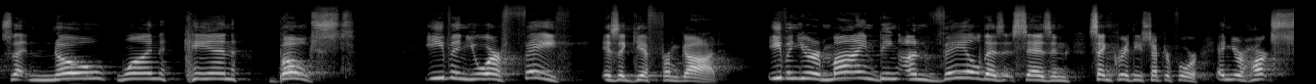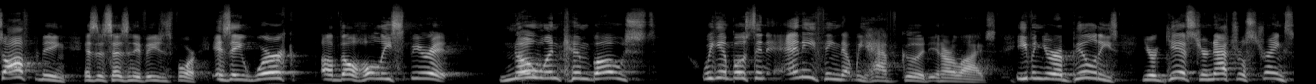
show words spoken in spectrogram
so that no one can boast. Even your faith is a gift from God. Even your mind being unveiled, as it says in 2 Corinthians chapter 4, and your heart softening, as it says in Ephesians 4, is a work of the Holy Spirit. No one can boast. We can boast in anything that we have good in our lives. Even your abilities, your gifts, your natural strengths,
